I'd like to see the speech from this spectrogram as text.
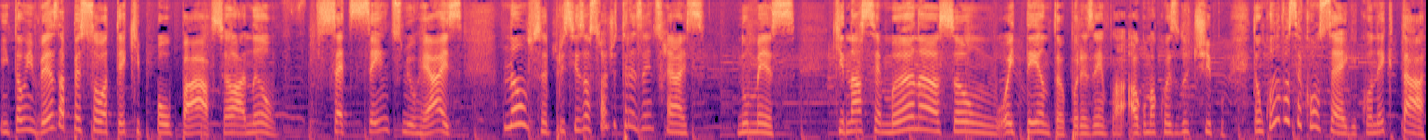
Então, em vez da pessoa ter que poupar, sei lá, não, 700 mil reais, não, você precisa só de 300 reais no mês que na semana são 80, por exemplo, alguma coisa do tipo. Então, quando você consegue conectar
